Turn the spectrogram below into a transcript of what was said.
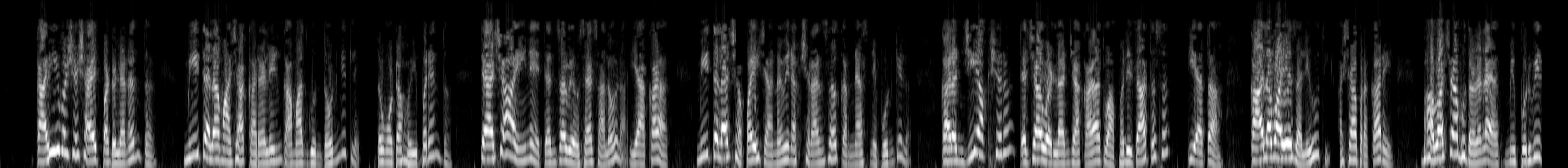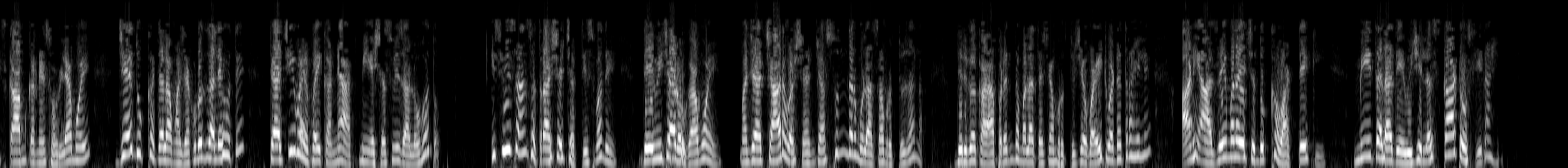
काही वर्ष शाळेत पाठवल्यानंतर मी त्याला माझ्या कार्यालयीन कामात गुंतवून घेतले. तो मोठा होईपर्यंत त्याच्या आईने त्यांचा व्यवसाय चालवला. या काळात मी त्याला छपाईच्या नवीन अक्षरांसह करण्यास निपुण केलं. कारण जी अक्षरं त्याच्या वडिलांच्या काळात वापरली जात असत ती आता कालबाह्य झाली होती. अशा प्रकारे भावाच्या मुद्रणालयात मी पूर्वीच काम करणे सोडल्यामुळे जे दुःख त्याला माझ्याकडून झाले होते त्याची भरपाई करण्यात मी यशस्वी झालो होतो. इसवी सन सतराशे छत्तीसमध्ये देवीच्या रोगामुळे माझ्या चार वर्षांच्या सुंदर मुलाचा मृत्यू झाला. दीर्घकाळापर्यंत मला त्याच्या मृत्यूचे वाईट वाटत राहिले आणि आजही मला याचे दुःख वाटते की मी त्याला देवीची लस का टोचली नाही?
